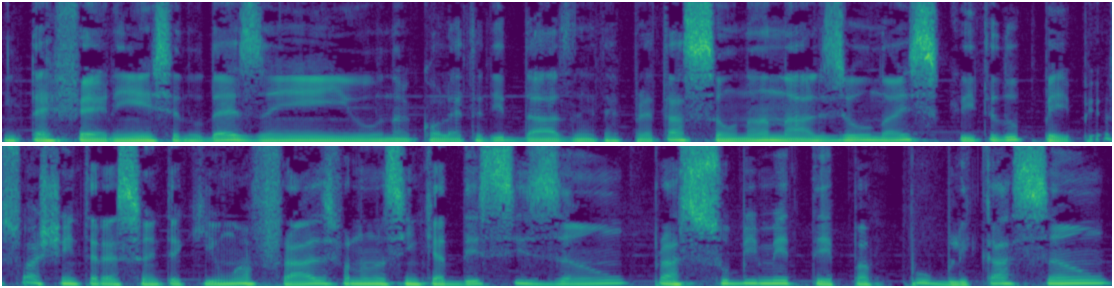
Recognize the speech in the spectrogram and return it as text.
interferência no desenho, na coleta de dados, na interpretação, na análise ou na escrita do paper. Eu só achei interessante aqui uma frase falando assim que a decisão para submeter para publicação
